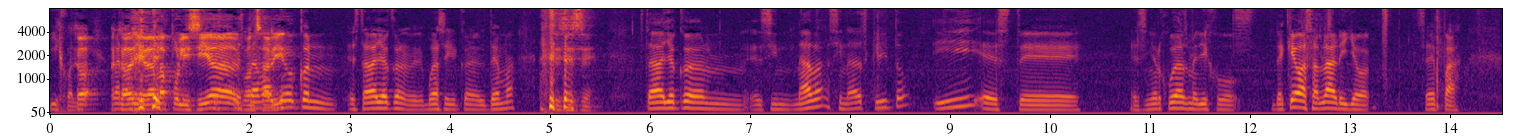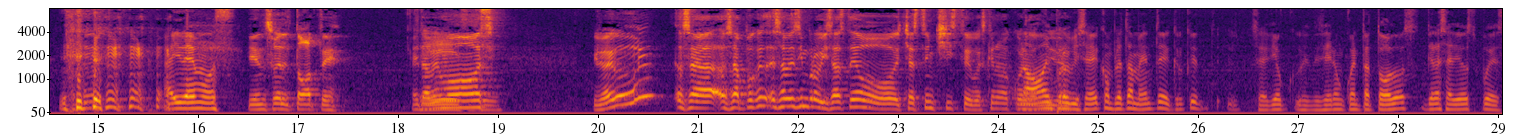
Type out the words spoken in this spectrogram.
Híjole. Acaba, Bueno, de llegar la policía estaba yo con Estaba yo con. Voy a seguir con el tema. Sí, sí, sí. Estaba yo con eh, sin nada, sin nada escrito y este el señor Judas me dijo, "¿De qué vas a hablar?" y yo, "Sepa." Ahí vemos. Y en sueltote. Ahí Sí, vemos. sí, sí. Y luego, güey. O sea, o sea, ¿poco- ¿esa vez improvisaste o echaste un chiste, güey? Es que no me acuerdo. No, improvisé completamente. Creo que se dio, se dieron cuenta todos. Gracias a Dios, pues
